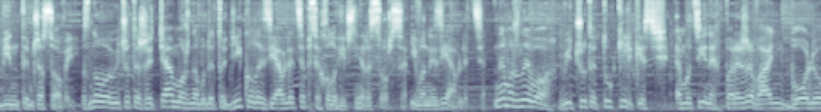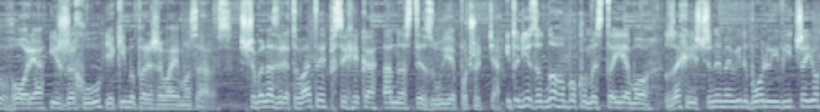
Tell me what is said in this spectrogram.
Він тимчасовий. Знову відчути життя можна буде тоді, коли з'являться психологічні ресурси, і вони з'являться. Неможливо відчути ту кількість емоційних переживань, болю, горя і жаху, які ми переживаємо зараз. Щоб нас врятувати, психіка анестезує почуття. І тоді з одного боку ми стаємо захищеними від болю і відчаю,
